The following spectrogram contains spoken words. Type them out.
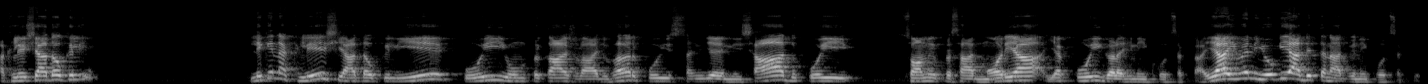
अखिलेश यादव के लिए। लेकिन अखिलेश यादव के लिए कोई ओम प्रकाश राजभर, कोई संजय निषाद, कोई स्वामी प्रसाद मौर्य या कोई गढ़ही नहीं खोद सकता। या इवन योगी आदित्यनाथ भी नहीं खोद सकते।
